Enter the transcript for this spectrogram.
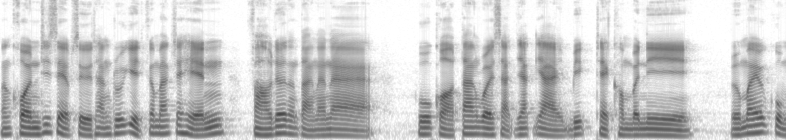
บางคนที่เสพสื่อทางธุรกิจก็มักจะเห็นโฟลเดอร์ต่างๆ นานา ผู้ก่อตั้งบริษัทยักษ์ใหญ่ Big Tech Company หรือไม่ก็กลุ่ม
